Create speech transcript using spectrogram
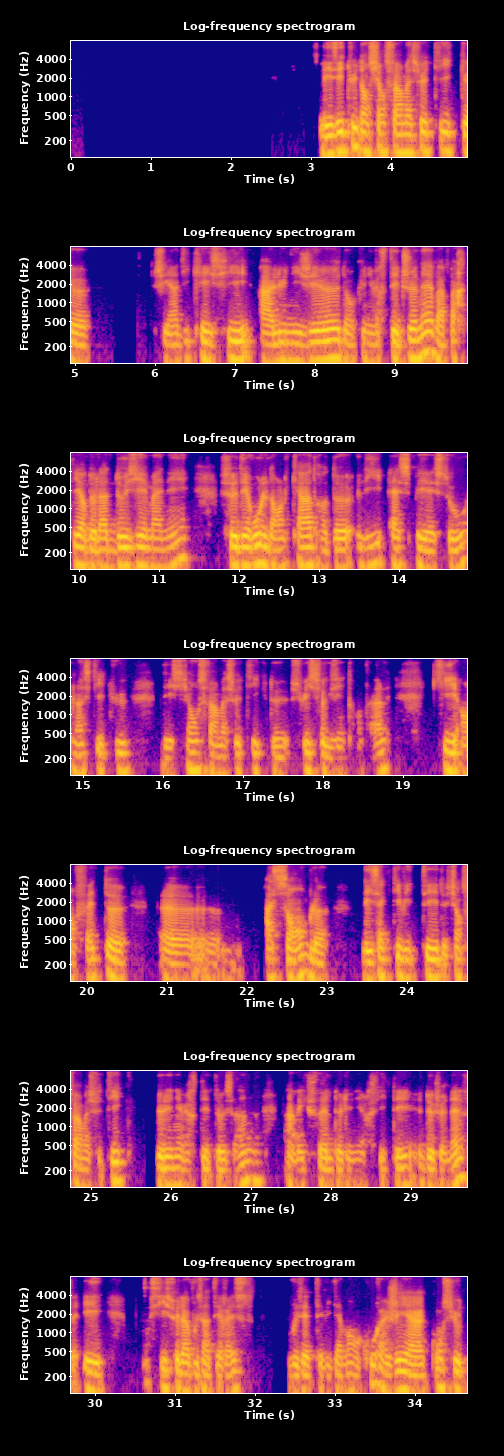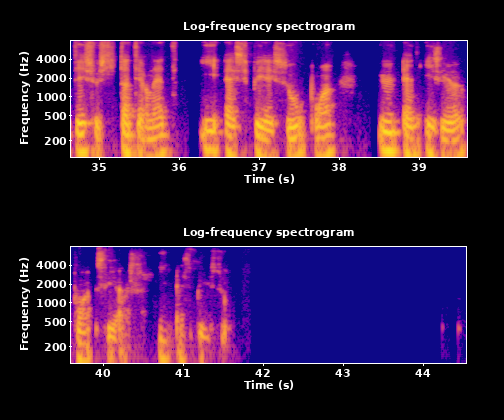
Les études en sciences pharmaceutiques, euh, j'ai indiqué ici à l'UNIGE, donc Université de Genève, à partir de la deuxième année, se déroulent dans le cadre de l'ISPSO, l'Institut des sciences pharmaceutiques de Suisse occidentale, qui en fait euh, euh, assemble les activités de sciences pharmaceutiques de l'Université de Lausanne avec celles de l'Université de Genève. Et si cela vous intéresse, vous êtes évidemment encouragé à consulter ce site internet ispso.unige.ch.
